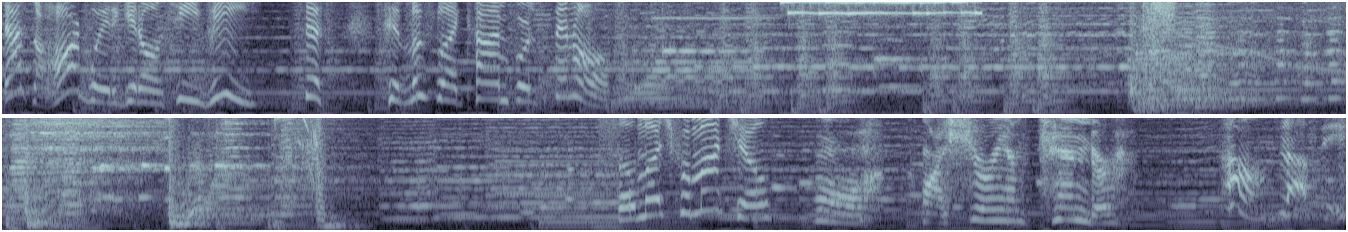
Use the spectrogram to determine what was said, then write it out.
that's a hard way to get on TV. it looks like time for a spinoff. So much for Macho. Oh, I sure am tender. Come, Fluffy.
